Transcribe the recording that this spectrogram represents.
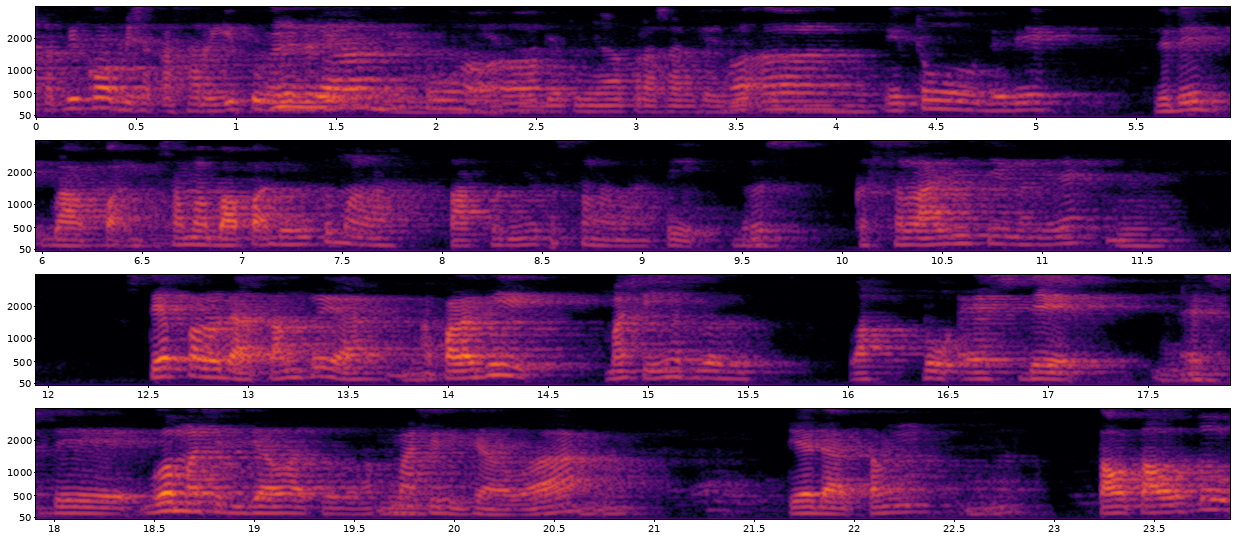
tapi kok bisa kasar gitu kan Iya, gitu, Gitu, heeh. dia punya perasaan kayak gitu Heeh, itu jadi jadi bapak sama bapak dulu tuh malah takutnya tuh setengah mati. Terus kesel aja sih maksudnya. Hmm. setiap kalau datang tuh ya apalagi masih ingat gue tuh, waktu SD SD gue masih di Jawa tuh aku masih di Jawa. Dia datang. Tahu-tahu tuh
